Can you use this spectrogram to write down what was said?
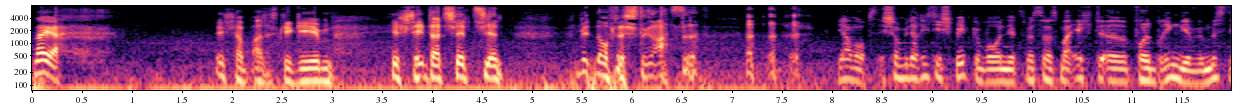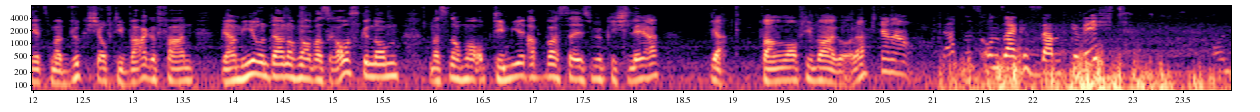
Naja, ich habe alles gegeben. Hier steht das Schätzchen mitten auf der Straße. ja, Mops, ist schon wieder richtig spät geworden. Jetzt müssen wir es mal echt äh, vollbringen hier. Wir müssen jetzt mal wirklich auf die Waage fahren. Wir haben hier und da noch mal was rausgenommen, was noch mal optimiert. Abwasser ist wirklich leer. Ja, fahren wir mal auf die Waage, oder? Genau. Das ist unser Gesamtgewicht und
